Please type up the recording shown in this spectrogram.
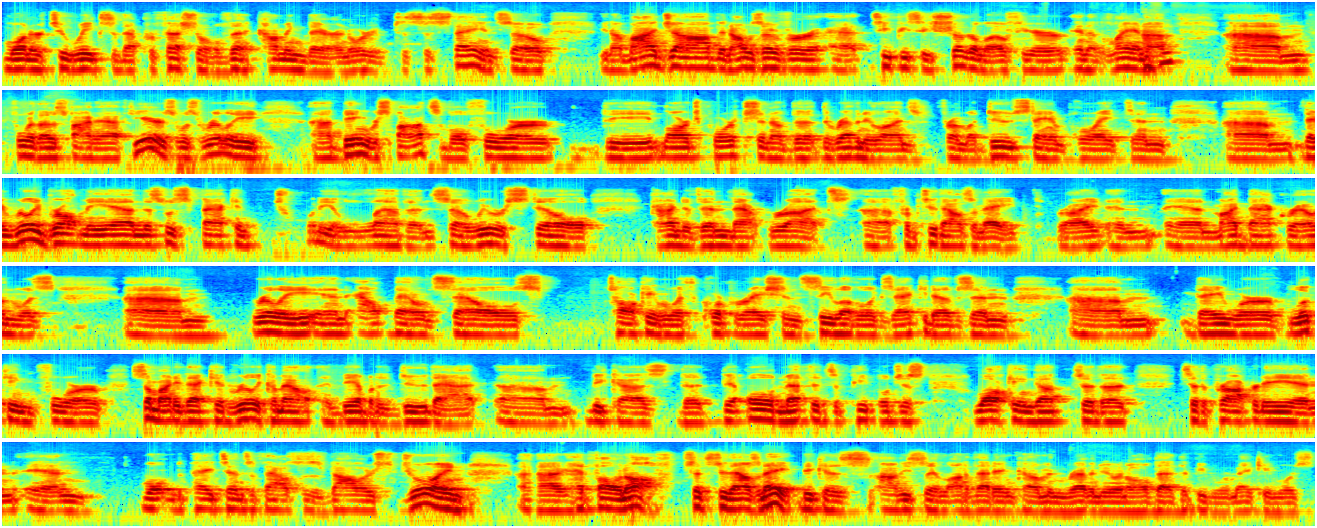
one or two weeks of that professional event coming there in order to sustain. So, you know, my job, and I was over at TPC Sugarloaf here in Atlanta mm-hmm. um, for those five and a half years, was really uh, being responsible for the large portion of the, the revenue lines from a dues standpoint. And um, they really brought me in. This was back in 2011. So we were still kind of in that rut uh, from 2008, right? And, and my background was um, really in outbound sales, talking with corporations, C level executives, and um, they were looking for somebody that could really come out and be able to do that um, because the the old methods of people just walking up to the to the property and and wanting to pay tens of thousands of dollars to join uh, had fallen off since 2008 because obviously a lot of that income and revenue and all that that people were making was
